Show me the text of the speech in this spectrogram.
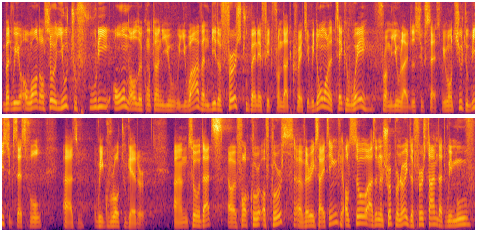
But we want also you to fully own all the content you, you have and be the first to benefit from that creative. We don't want to take away from you like the success. We want you to be successful as we grow together. And so that's, uh, for, of course, uh, very exciting. Also, as an entrepreneur, it's the first time that we move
